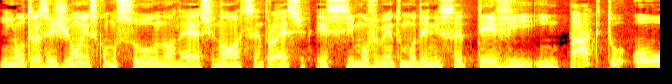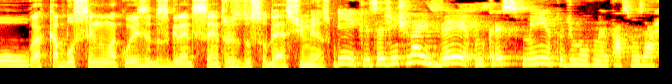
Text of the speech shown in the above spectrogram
em outras regiões como Sul, Nordeste, Norte, Centro-Oeste, esse movimento modernista teve impacto ou acabou sendo uma coisa dos grandes centros do Sudeste mesmo? Iclis, a gente vai ver um crescimento de movimentações artísticas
